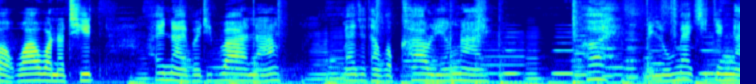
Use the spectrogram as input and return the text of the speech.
บอกว่าวันอาทิตย์ ให้นายไปที่บ้านนะ แม่จะทำกับข้าวเลี้ยงนาย เฮ้ย ไม่รู้แม่คิดยังไง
